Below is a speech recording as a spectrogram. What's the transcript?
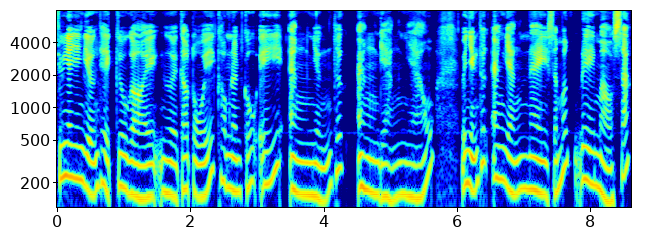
Chuyên gia dinh dưỡng thì kêu gọi người cao tuổi không nên cố ý ăn những thức ăn dạng nhão vì những thức ăn dạng này sẽ mất đi màu sắc,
